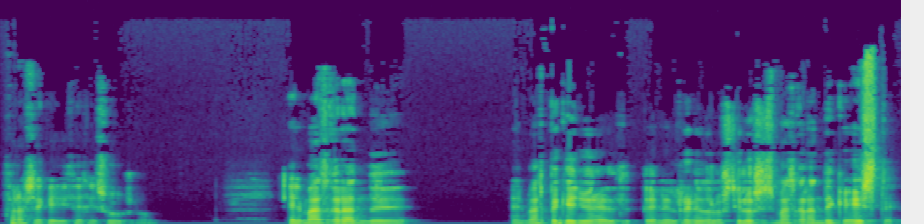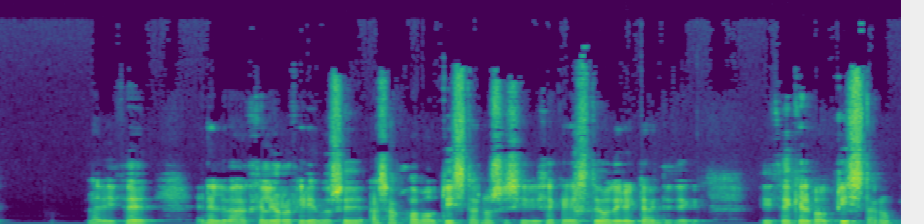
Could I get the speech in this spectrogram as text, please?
frase que dice Jesús, ¿no? El más grande, el más pequeño en el, reino de los cielos es más grande que éste. La dice en el Evangelio refiriéndose a San Juan Bautista. No sé si dice que este o directamente dice que, dice que el Bautista, ¿no?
